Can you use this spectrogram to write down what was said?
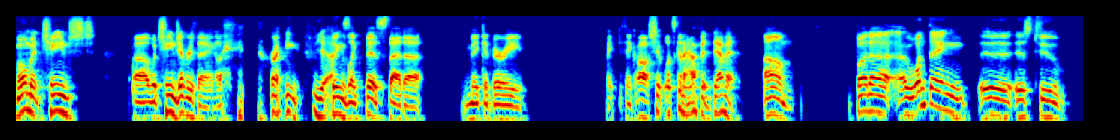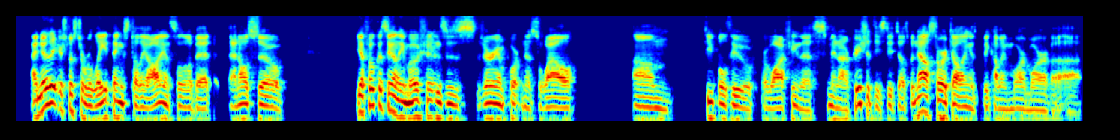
moment changed uh, would change everything. Like writing yeah. things like this that uh make it very make you think, oh shit, what's gonna happen? Damn it. Um, but uh, uh one thing is to I know that you're supposed to relate things to the audience a little bit, and also, yeah, focusing on the emotions is very important as well. Um, people who are watching this may not appreciate these details, but now storytelling is becoming more and more of a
